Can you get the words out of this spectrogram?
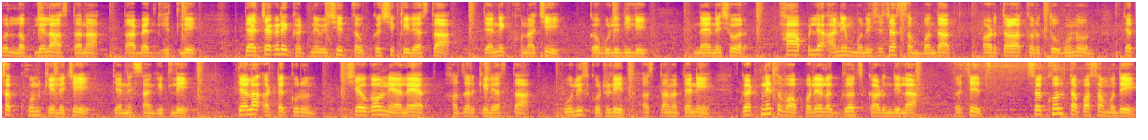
तो लपलेला असताना ताब्यात घेतले. त्याच्याकडे घटनेविषयी चौकशी केली असता त्याने खुनाची कबुली दिली. ज्ञानेश्वर हा आपल्या आणि मनीषाच्या संबंधात अडथळा करतो म्हणून त्याचा खून केल्याचे त्याने सांगितले. त्याला अटक करून शेवगाव न्यायालयात हजर केले असता पोलीस कोठडीत असताना त्याने घटनेत वापरलेला गज काढून दिला. तसेच सखोल तपासामध्ये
